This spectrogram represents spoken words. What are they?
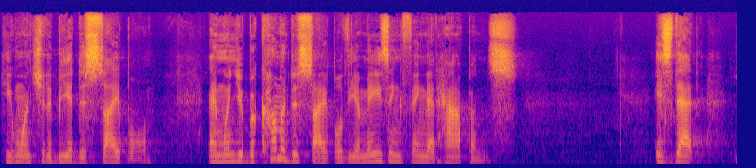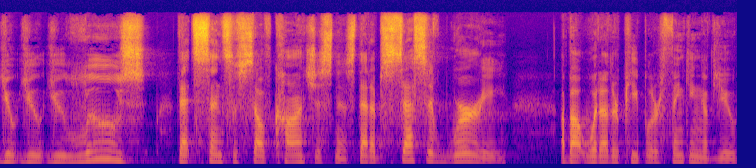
He wants you to be a disciple. And when you become a disciple, the amazing thing that happens is that you, you, you lose that sense of self consciousness, that obsessive worry about what other people are thinking of you,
